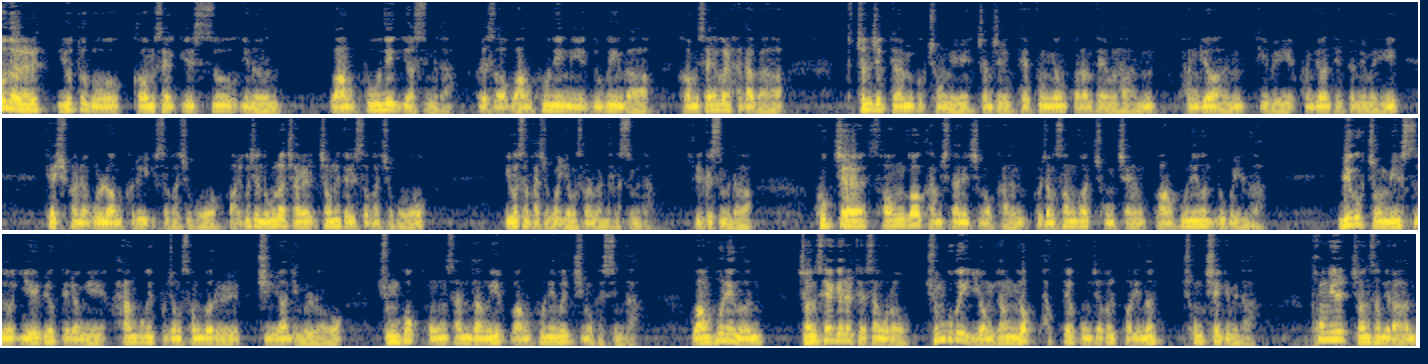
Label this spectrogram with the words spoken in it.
오늘 유튜브 검색 1순위는 왕후닝이었습니다. 그래서 왕후닝이 누구인가 검색을 하다가 전직 대한민국 총리, 전직 대통령 권한 대행을 한 황교안 TV, 황교안 대표님의 게시판에 올라온 글이 있어가지고 아, 이것이 너무나 잘 정리되어 있어가지고 이것을 가지고 영상을 만들었습니다. 읽겠습니다. 국제 선거 감시단이 지목한 부정선거 총책 왕후닝은 누구인가? 미국 존 밀스 예비역 대령이 한국의 부정선거를 지휘한 인물로 중국 공산당의 왕후닝을 지목했습니다. 왕후닝은 전 세계를 대상으로 중국의 영향력 확대 공작을 벌이는 총책입니다. 통일 전선이란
